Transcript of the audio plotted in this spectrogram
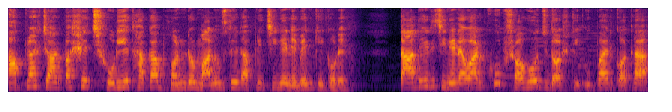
আপনার চারপাশে ছড়িয়ে থাকা ভণ্ড মানুষদের আপনি চিনে নেবেন কি করে? তাদের চিনে নেওয়ার খুব সহজ দশটি উপায়ের কথা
